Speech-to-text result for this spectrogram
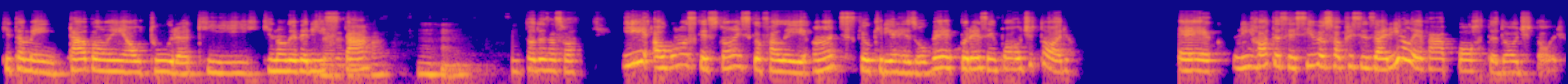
que também estavam em altura que, que não deveria estar. Uhum. Em todas as formas. E algumas questões que eu falei antes que eu queria resolver, por exemplo, o auditório. É, em rota acessível, eu só precisaria levar a porta do auditório.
